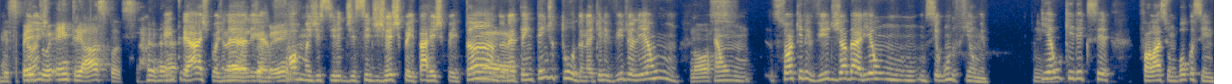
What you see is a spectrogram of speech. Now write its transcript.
Respeito entre aspas. Entre aspas, né? É, ali, é, formas de se, de se desrespeitar respeitando, é. né? Tem, tem de tudo, né? Aquele vídeo ali é um. Nossa. É um só aquele vídeo já daria um, um segundo filme. Uhum. E eu queria que você falasse um pouco assim,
